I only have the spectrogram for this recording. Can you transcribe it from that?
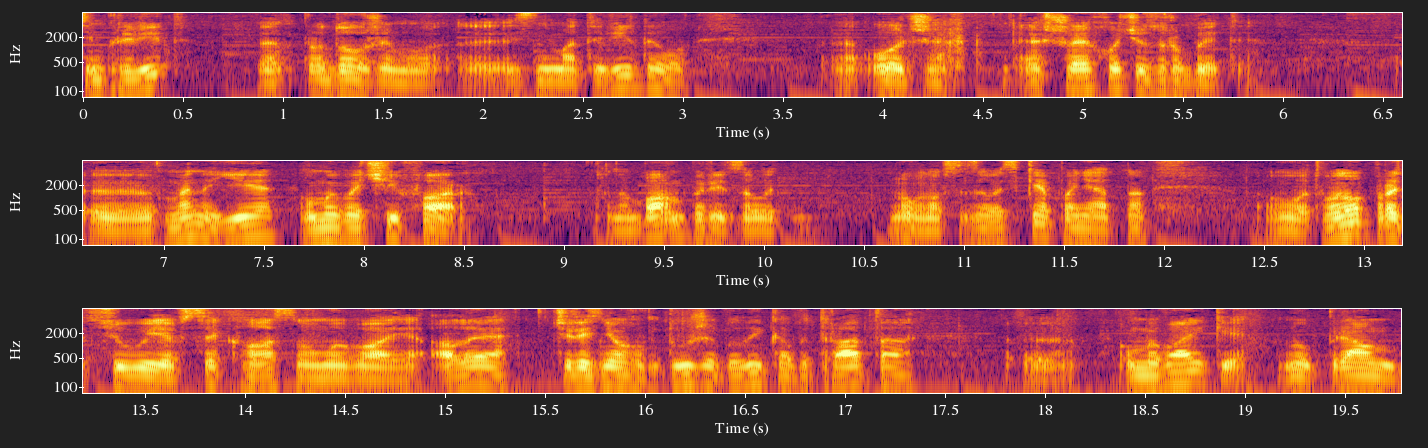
Всім привіт! Е, Продовжуємо е, знімати відео. Е, Отже, що я хочу зробити? В мене є омивачі фар на бампері, ну воно все заводське, понятно. От, воно працює, все класно омиває, але через нього дуже велика витрата омивайки, ну прям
